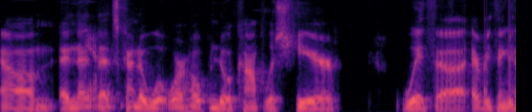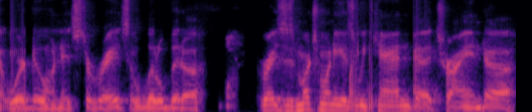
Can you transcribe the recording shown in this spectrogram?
Um, and that, yeah. that's kind of what we're hoping to accomplish here with uh, everything that we're doing is to raise a little bit of raise as much money as we can to try and uh,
